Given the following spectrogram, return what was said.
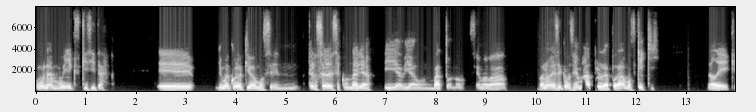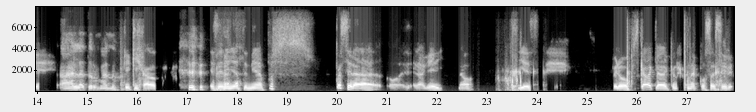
Una muy exquisita. Eh, yo me acuerdo que íbamos en tercero de secundaria y había un vato, ¿no? Se llamaba, no, no voy a decir cómo se llamaba, pero le apodábamos Keki, ¿no? De que ¡Hala, tu hermano! Keki Jado. Ese niño tenía, pues, pues era, era gay, ¿no? Y este, pero pues cabe aclarar que una, cosa es ser,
